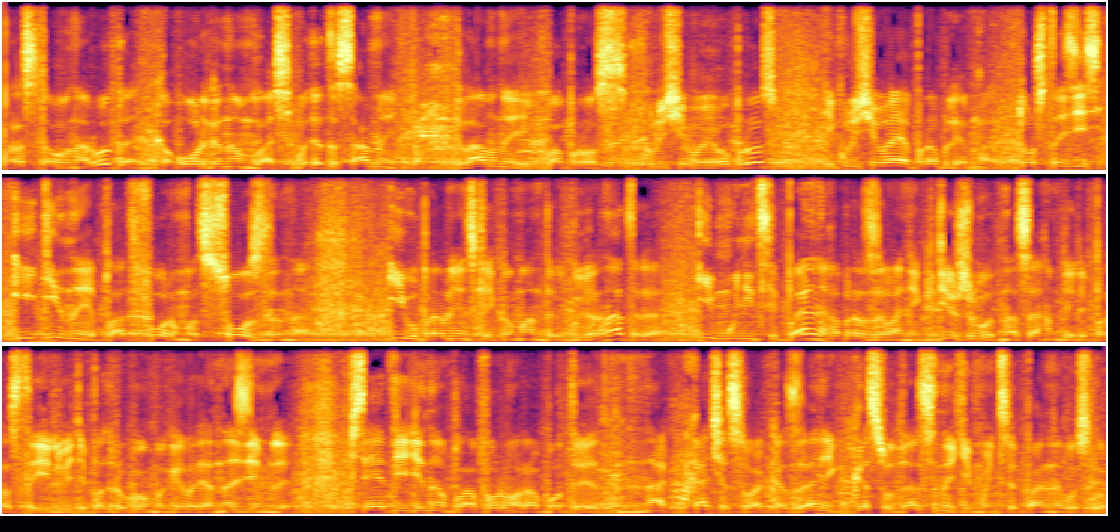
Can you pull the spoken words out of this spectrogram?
простого народа к органам власти. Вот это самый главный вопрос, ключевой вопрос и ключевая проблема. То, что здесь единая платформа создана и управленческой командой губернатора, и муниципальных образований, где живут на самом деле простые люди, по-другому говоря, на земле, вся эта единая платформа работает на качество оказания государственных и муниципальных услуг.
